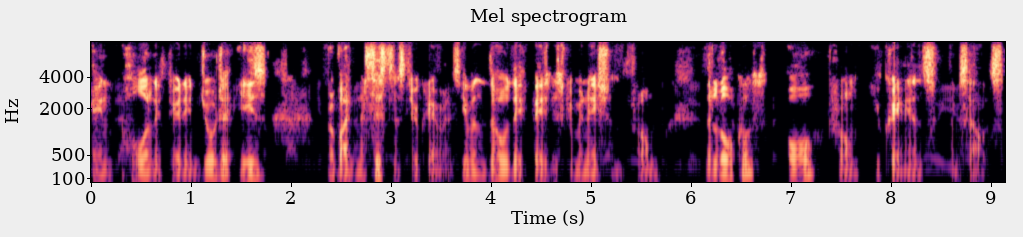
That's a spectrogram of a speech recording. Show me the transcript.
in Poland, Lithuania, and Georgia is providing assistance to Ukrainians, even though they face discrimination from the locals or from Ukrainians themselves.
